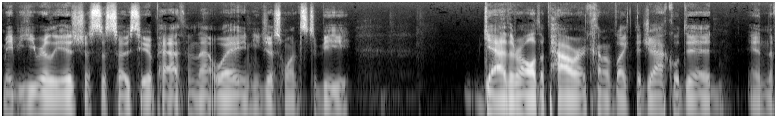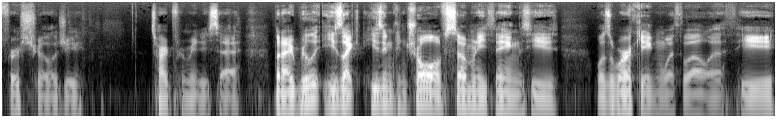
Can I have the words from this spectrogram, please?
Maybe he really is just a sociopath in that way and he just wants to be gather all the power kind of like the jackal did in the first trilogy. It's hard for me to say. But I really he's like he's in control of so many things. He was working with Lilith. He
